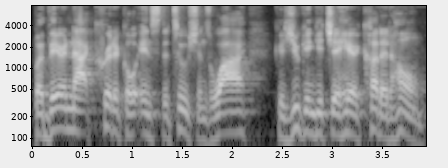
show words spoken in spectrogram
but they're not critical institutions. Why? Because you can get your hair cut at home.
